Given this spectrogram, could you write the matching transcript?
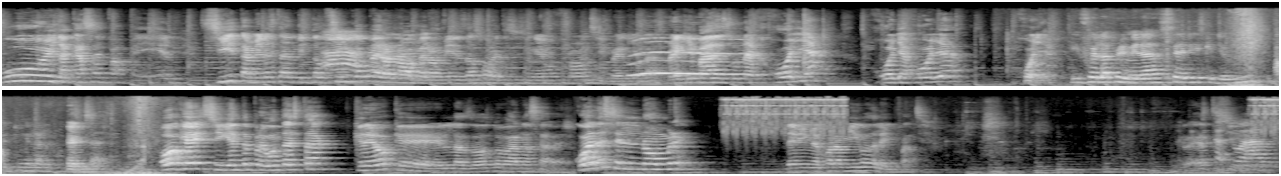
Uy, la casa de papel. Sí, también está en mi top Ah, 5, pero no, pero mis dos favoritos sí son Game of Thrones y Breaking Bad. Breaking Bad es una joya, joya, joya, joya. Y fue la primera serie que yo vi porque tú me la recomendaste. Ok, siguiente pregunta. Esta creo que las dos lo van a saber. ¿Cuál es el nombre de mi mejor amigo de la infancia? Que. Tatuado.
